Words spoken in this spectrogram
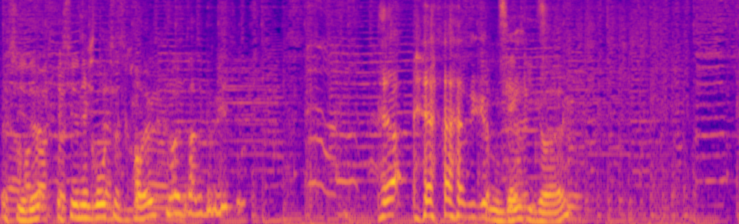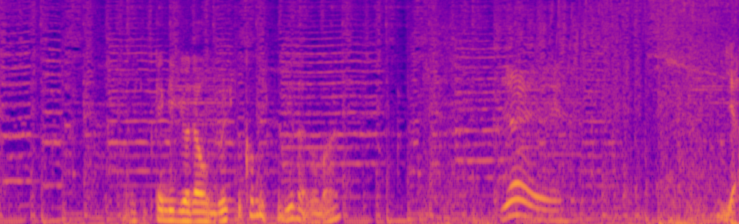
Ist, Ja, hier, ne, ist hier ein großes. Goldknoll gerade gewesen? Ja, ja, die gibt's. einen Genki. Girl. Hab ich das Genki Girl da oben durchbekommen? Ich probiere einfach mal. Yay. Ja.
